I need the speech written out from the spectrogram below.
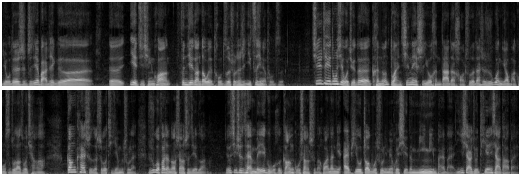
有的是直接把这个呃业绩情况分阶段到位的投资说成是一次性的投资。其实这些东西，我觉得可能短期内是有很大的好处的，但是如果你要把公司做大做强啊，刚开始的时候体现不出来，如果发展到上市阶段了。尤其是在美股和港股上市的话，那你 IPO 招股书里面会写的明明白白，一下就天下大白。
